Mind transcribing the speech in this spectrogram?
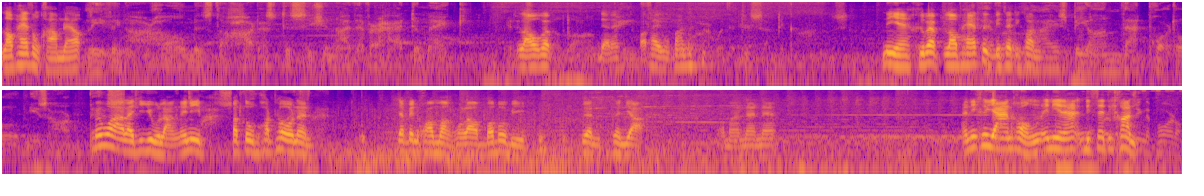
เราแพ้สงครามแล้ว Leaving our home is the hardest decision I've ever had to make. It has เราแบบ been a long เดี๋ยวนะ painful ขอใส่หูฟัง war with the Decepticons. นี่ไงคือแบบเราแพ้ศึกดิเซติคอน Whatever lies beyond that portal is our ไม่ว่า best อะไรจะอยู่หลังไอ้นี่ประตูพอร์ทลนั่น จะเป็นความหวังของเราบ๊อบบีเพื่อนเพื่อนยากประมาณนั้นนะ อันนี้คือยานของไอ้นี่นะดิเซติคอน Approaching the portal.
